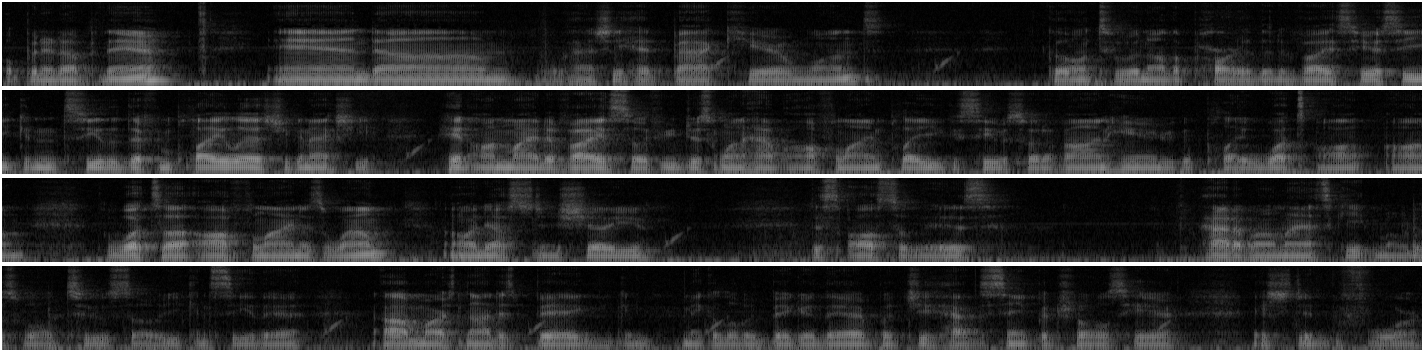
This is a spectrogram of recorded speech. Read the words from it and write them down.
Open it up there, and um, we'll actually head back here once. Go into another part of the device here, so you can see the different playlists. You can actually hit on my device. So if you just want to have offline play, you can see what's sort of on here. You can play what's on, on what's uh, offline as well. Oh, and that's to show you. This also is on landscape mode as well too. So you can see there, Almar's not as big. You can make a little bit bigger there, but you have the same controls here as you did before.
